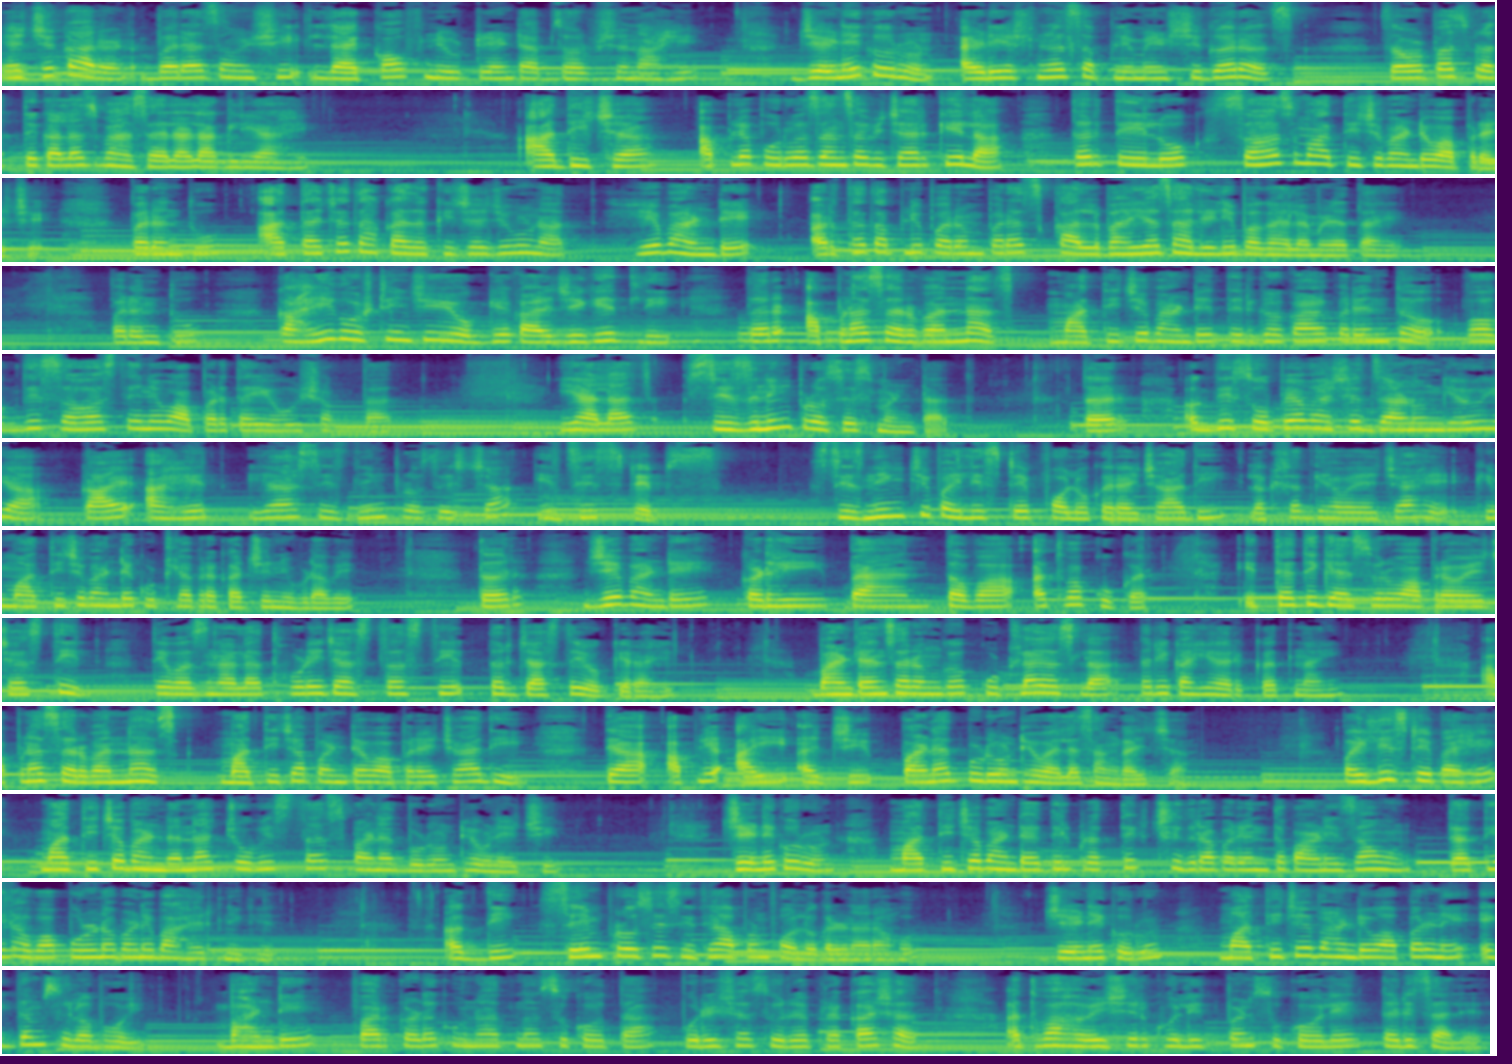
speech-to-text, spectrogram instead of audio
याचे कारण बऱ्याच अंशी लॅक ऑफ न्यूट्रिएंट ॲब्झॉर्प्शन आहे जेणेकरून ॲडिशनल सप्लिमेंटची गरज जवळपास प्रत्येकालाच भासायला लागली आहे. आधीच्या आपल्या पूर्वजांचा विचार केला तर ते लोक सहज मातीचे भांडे वापरायचे परंतु आताच्या धकाधकीच्या जीवनात हे भांडे अर्थात आपली परंपराच कालबाह्य झालेली बघायला मिळत आहे. परंतु काही गोष्टींची योग्य काळजी घेतली तर आपणा सर्वांनाच मातीचे भांडे दीर्घकाळपर्यंत व अगदी सहजतेने वापरता येऊ शकतात. यालाच सिझनिंग प्रोसेस म्हणतात. तर अगदी सोप्या भाषेत जाणून घेऊया काय आहेत या सिझनिंग प्रोसेसच्या इझी स्टेप्स सिझनिंगची पहिली स्टेप फॉलो करायच्या आधी लक्षात घ्यावयाचे आहे की मातीचे भांडे कुठल्या प्रकारचे निवडावे. तर जे भांडे कढई पॅन तवा अथवा कुकर इत्यादी गॅसवर वापरावयाचे असतील ते वजनाला थोडे जास्त असतील तर जास्त योग्य राहील. भांड्यांचा रंग कुठलाही असला तरी काही हरकत नाही. आपणा सर्वांनाच मातीच्या पणत्या वापरायच्या आधी त्या आपली आई आजी पाण्यात बुडवून ठेवायला सांगायच्या. पहिली स्टेप आहे मातीच्या भांड्यांना चोवीस तास पाण्यात बुडवून ठेवण्याची. जेणेकरून मातीच्या भांड्यातील प्रत्येक छिद्रापर्यंत पाणी जाऊन त्यातील हवा पूर्णपणे बाहेर निघेल. अगदी सेम प्रोसेस इथे आपण फॉलो करणार आहोत. जेणेकरून मातीचे भांडे वापरणे एकदम सुलभ होईल. भांडे फार कडक उन्हात न सुकवता पुरेशा सूर्यप्रकाशात अथवा हवेशीर खोलीत पण सुकवले तरी चालेल.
